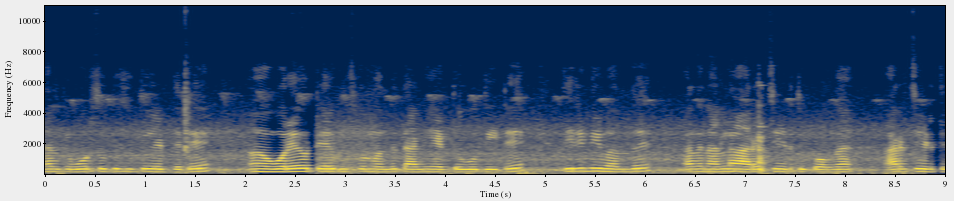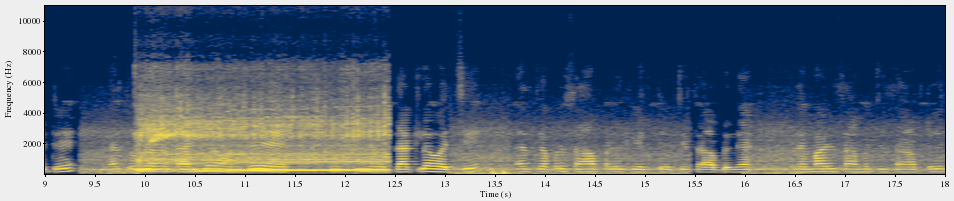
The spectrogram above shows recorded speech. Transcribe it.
அதுக்கு ஒரு சுற்று சுற்றி எடுத்துட்டு ஒரே ஒரு டேபிள் ஸ்பூன் வந்து தண்ணி எடுத்து ஊற்றிட்டு திரும்பி வந்து அதை நல்லா அரைச்சி எடுத்துக்கோங்க. அரைச்சி எடுத்துட்டு அதுக்கப்புறம் அந்த தண்ணியை வந்து தட்டில் வச்சு அதுக்கப்புறம் சாப்பிட்றதுக்கு எடுத்து வச்சு சாப்பிடுங்க. இந்த மாதிரி சமைச்சு சாப்பிட்டு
